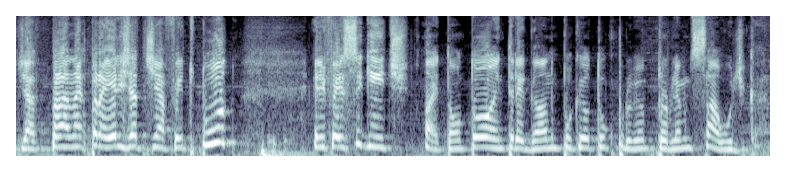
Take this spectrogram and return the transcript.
Já, pra, pra ele já tinha feito tudo. Ele fez o seguinte: ó, então tô entregando porque eu tô com problema, problema de saúde, cara.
